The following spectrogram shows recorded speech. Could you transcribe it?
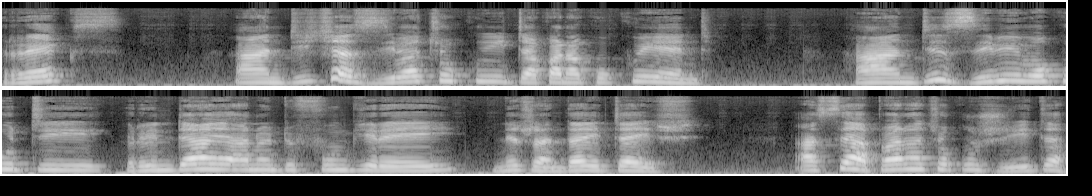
rex handichaziva chokuita kana kukuenda handizivivo kuti rindai anondifungirei nezvandaita izvi asi hapana chokuzviita.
